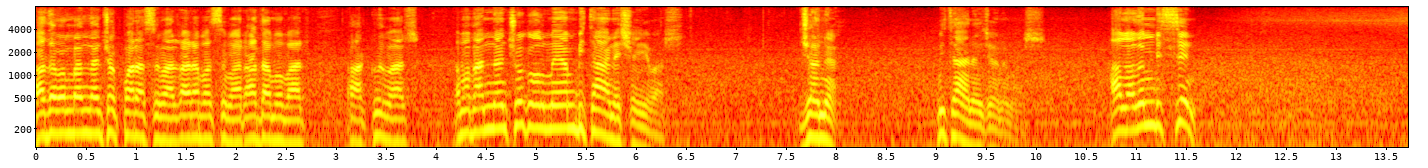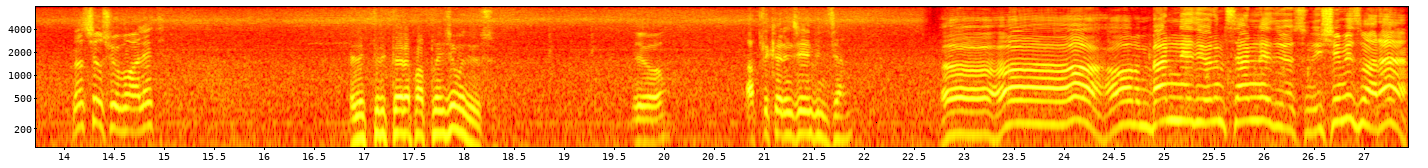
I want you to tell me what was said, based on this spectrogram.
Adamın benden çok parası var, arabası var, adamı var, aklı var. Ama benden çok olmayan bir tane şeyi var. Canı. Bir tane canı var. Alalım bitsin. Nasıl çalışıyor bu alet? Elektriklere patlayıcı mı diyorsun? Yo. Atlı karıncaya bineceğim. Oho, oğlum ben ne diyorum sen ne diyorsun? İşimiz var ha.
